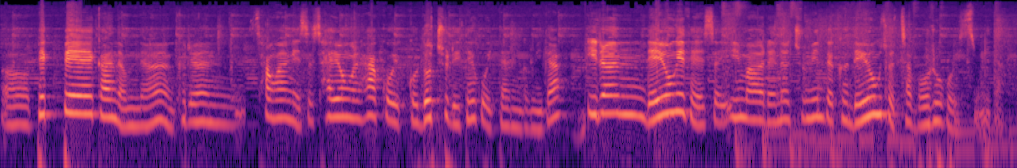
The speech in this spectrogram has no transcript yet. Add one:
어, 100배가 넘는 그런 상황에서 사용을 하고 있고 노출이 되고 있다는 겁니다. 이런 내용에 대해서 이 마을에는 주민들 그 내용조차 모르고 있습니다.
